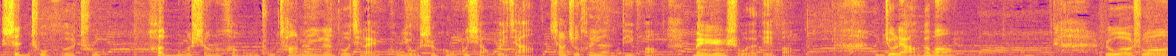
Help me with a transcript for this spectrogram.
身处何处，很陌生，很无助，常常一个人躲起来哭。有时候不想回家，想去很远的地方，没认识我的地方。你就两个吗？如果说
